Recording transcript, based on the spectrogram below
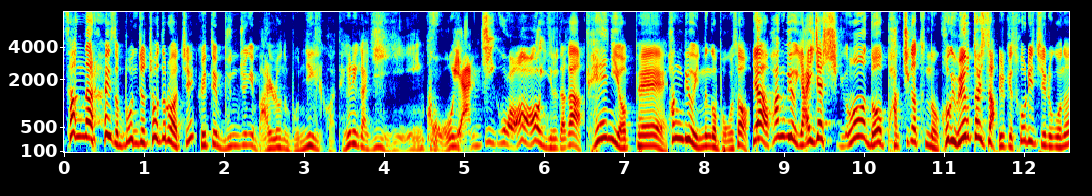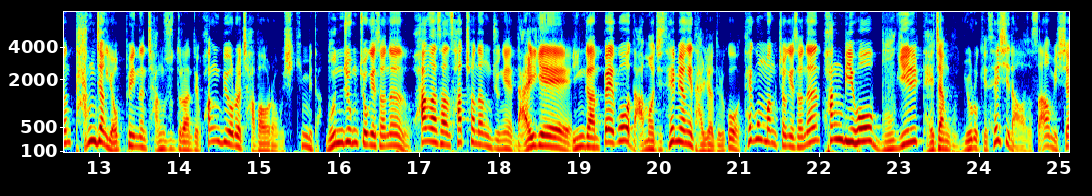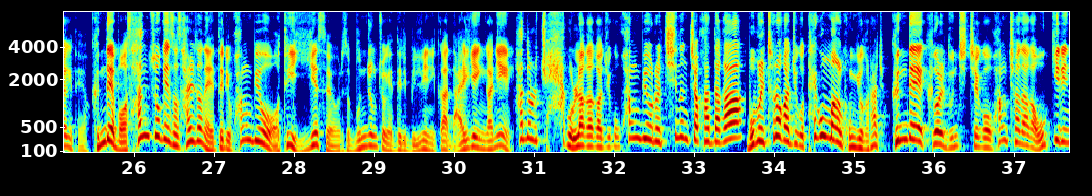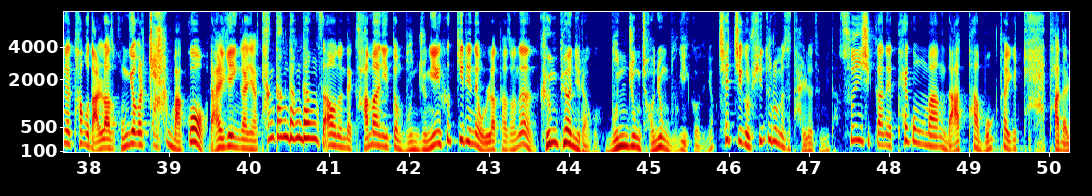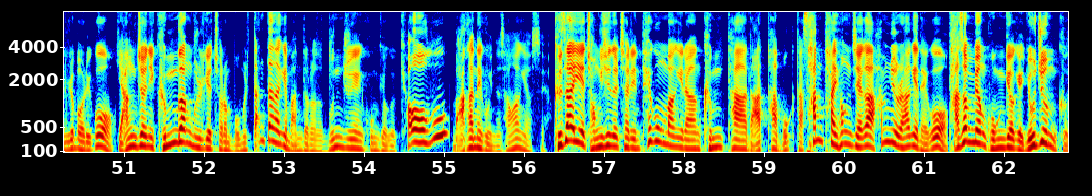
상나라에서 먼저 쳐들어왔지. 그때 문중이 말로는 못 이길 것 같아. 그러니까 이 고얀지고 이러다가 괜히 옆에 황비호 있는 거 보고서 야 황비호 야 이 자식 어 너 박쥐 같은 놈 거기 왜 붙어 있어? 이렇게 소리 지르고 그러고는 당장 옆에 있는 장수들한테 황비호를 잡아오라고 시킵니다. 문중 쪽에서는 황하산 사천왕 중에 날개 인간 빼고 나머지 세 명이 달려들고 태국망 쪽에서는 황비호, 무길, 대장군 요렇게 셋이 나와서 싸움이 시작이 돼요. 근데 뭐 산속에서 살던 애들이 황비호 어떻게 이기겠어요. 그래서 문중 쪽 애들이 밀리니까 날개 인간이 하늘로 쫙 올라가가지고 황비호를 치는 척 하다가 몸을 틀어가지고 태국망을 공격을 하죠. 근데 그걸 눈치채고 황천하가 옷기린을 타고 날라와서 공격을 쫙 맞고 날개 인간이랑 탕탕탕탕 싸우는데 가만히 있던 문중이 흙기린에 올라타서는 금편이라고 문중 전용 무기 있거든요. 채찍을 휘두르면서 달려듭니다. 순식간에 태국망, 나타, 목타 이거 다, 다 날려버리고 양전이 금강불개처럼 몸을 단단하게 만들어서 문중의 공격을 겨우 막아내고 있는 상황이었어요. 그 사이에 정신을 차린 태국망이랑 금타, 나타, 목타, 삼타 형제가 합류를 하게 되고 다섯 명 공격에 요즘 그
